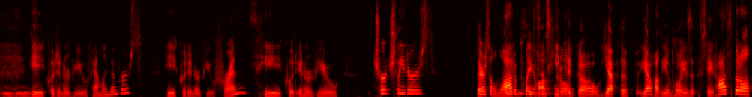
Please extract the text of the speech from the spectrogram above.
Mhm. He could interview family members. He could interview friends. He could interview church leaders. There's a lot of places he could go. Yep, the yeah, how the employees at the state hospital.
